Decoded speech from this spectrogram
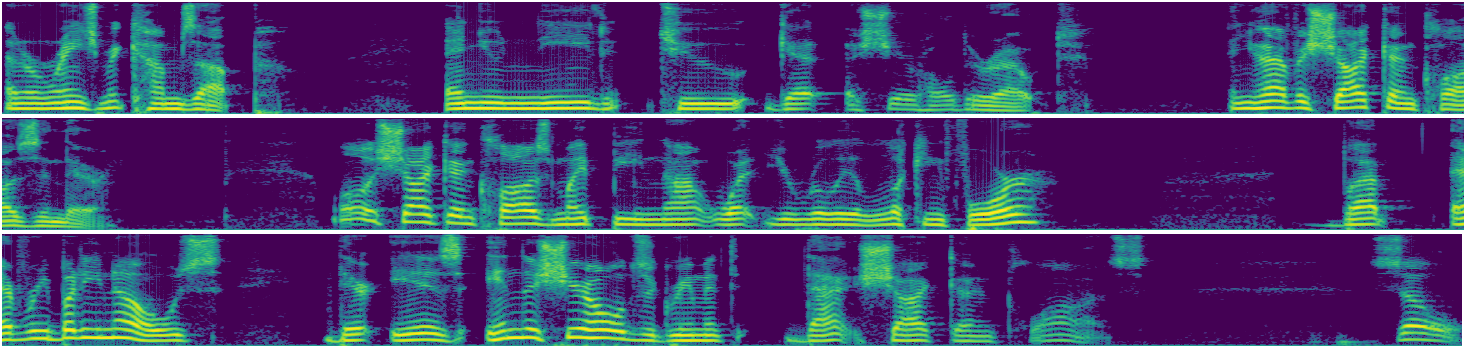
an arrangement comes up and you need to get a shareholder out. And you have a shotgun clause in there. Well, a shotgun clause might be not what you're really looking for, but everybody knows there is in the shareholders agreement that shotgun clause. So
